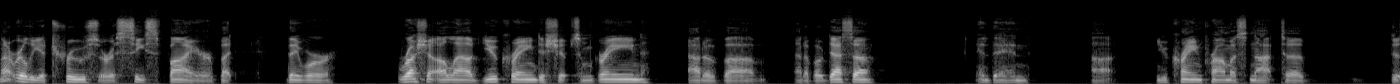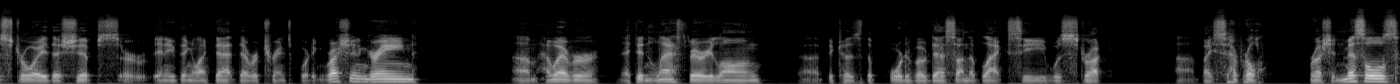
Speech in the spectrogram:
not really a truce or a ceasefire, but they were Russia allowed Ukraine to ship some grain out of um, out of Odessa, and then uh, Ukraine promised not to destroy the ships or anything like that that were transporting Russian grain. Um, however, that didn't last very long uh, because the port of Odessa on the Black Sea was struck uh, by several Russian missiles,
